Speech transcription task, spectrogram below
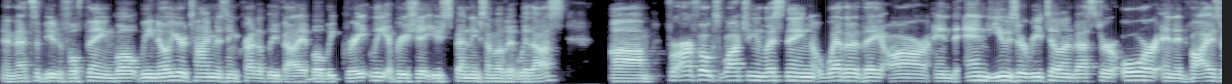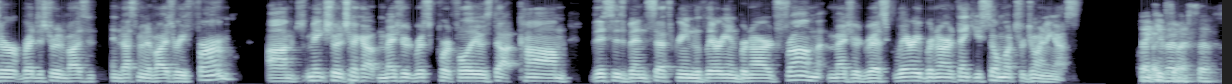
And that's a beautiful thing. Well, we know your time is incredibly valuable. We greatly appreciate you spending some of it with us. Um, for our folks watching and listening, whether they are an end user retail investor or an advisor, registered investment advisory firm, um, make sure to check out measuredriskportfolios.com. This has been Seth Green with Larry and Bernard from Measured Risk. Larry, Bernard, thank you so much for joining us. Thank Thanks, you very much, Seth.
